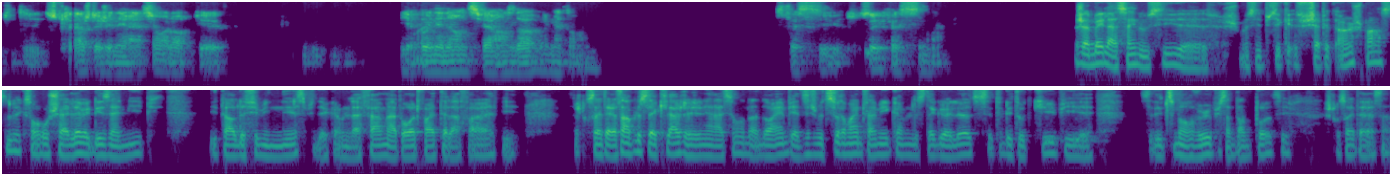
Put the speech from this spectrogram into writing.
Puis du, du clash de génération alors que il n'y a pas une énorme différence d'âge, mettons. C'est tout ça est fascinant. J'aime bien la scène aussi, euh, je me sais plus, c'est chapitre 1, je pense, là, qui sont au chalet avec des amis, puis ils parlent de féminisme, puis de comme la femme n'a pas le droit de faire telle affaire, puis je trouve ça intéressant. En plus, le clash de génération dans Doyen, puis elle dit Je veux-tu vraiment une famille comme ce gars-là Tu sais, tous les taux de cul, puis euh, c'est des petits morveux, puis ça me tente pas. Tu sais. Je trouve ça intéressant.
